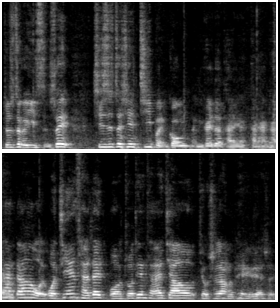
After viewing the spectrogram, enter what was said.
就是这个意思。所以其实这些基本功，你可以再谈一谈看看。你看刚刚我我今天才在我昨天才在教九十让的配乐，所以。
